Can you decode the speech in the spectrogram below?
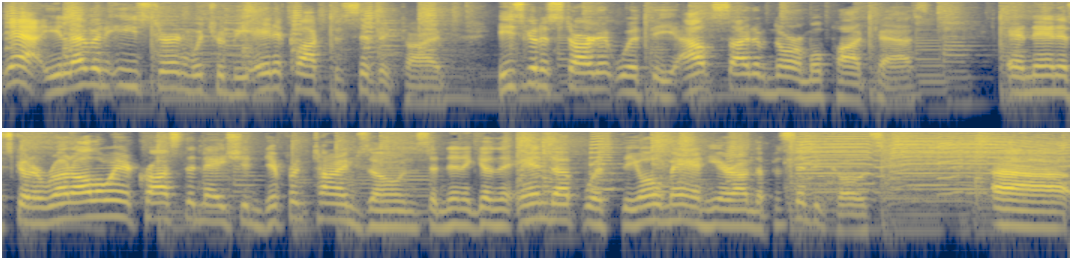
Yeah, eleven Eastern, which would be eight o'clock Pacific time. He's going to start it with the Outside of Normal podcast and then it's going to run all the way across the nation, different time zones, and then it's going to end up with the old man here on the Pacific Coast uh,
